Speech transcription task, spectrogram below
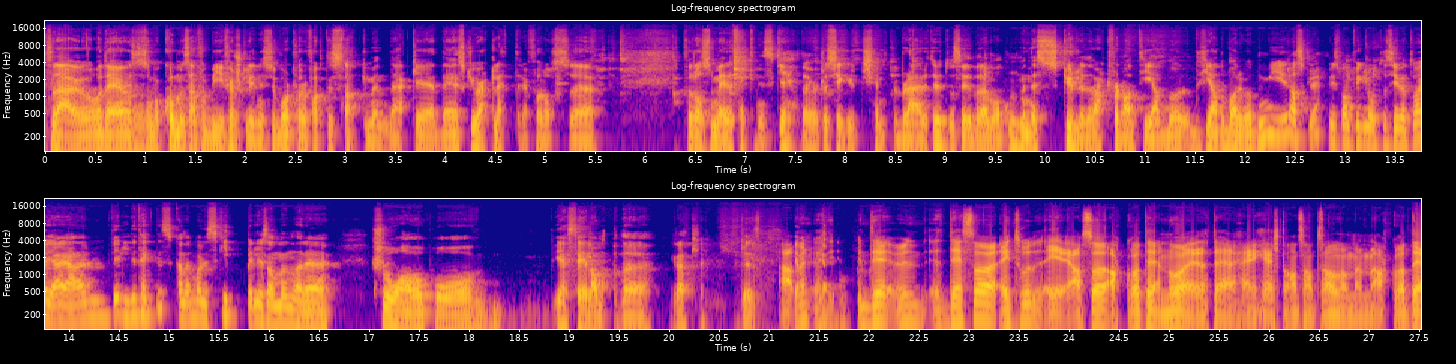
så det er jo, og det er jo sånn som å komme seg forbi førstelinjesupport for å faktisk snakke med det, er ikke, det skulle vært lettere for oss eh, for oss mer tekniske. Det hørtes sikkert kjempeblæret ut å si det på den måten, men det skulle det vært, for da tida hadde, tida bare gått mye raskere. Hvis man fikk lov til å si vet du hva, jeg er veldig teknisk, kan jeg bare skippe liksom den derre slå av og på, jeg ser lampene greit. Det, Ja, men det, det så Jeg tror Altså, akkurat det Nå er dette en helt annen samtale, nå, men akkurat det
